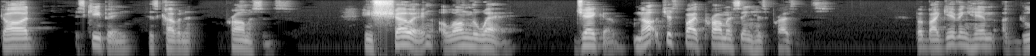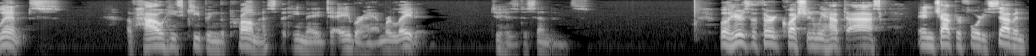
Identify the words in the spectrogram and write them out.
God is keeping his covenant promises. He's showing along the way Jacob, not just by promising his presence, but by giving him a glimpse of how he's keeping the promise that he made to Abraham related to his descendants. Well, here's the third question we have to ask. In chapter 47,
